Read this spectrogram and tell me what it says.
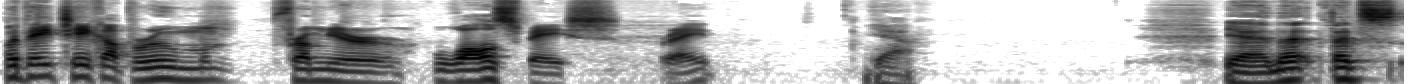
but they take up room from your wall space, right? Yeah. Yeah, and that that's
